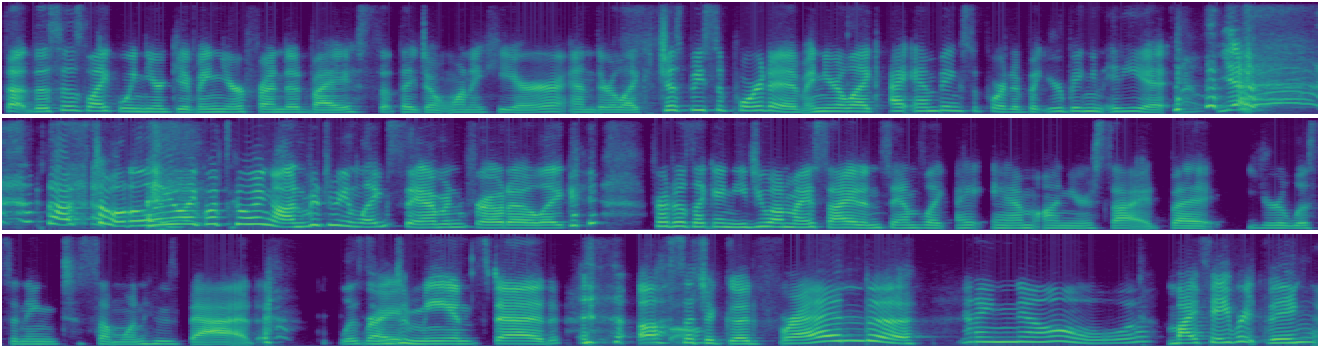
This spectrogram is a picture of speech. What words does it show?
that this is like when you're giving your friend advice that they don't want to hear and they're like, just be supportive. And you're like, I am being supportive, but you're being an idiot. Yeah. That's totally like what's going on between like Sam and Frodo. Like Frodo's like, I need you on my side. And Sam's like, I am on your side, but you're listening to someone who's bad. Listen Right. to me instead. oh, such a good friend. I know. My favorite thing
